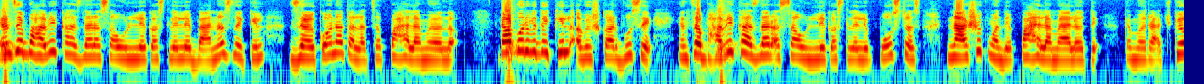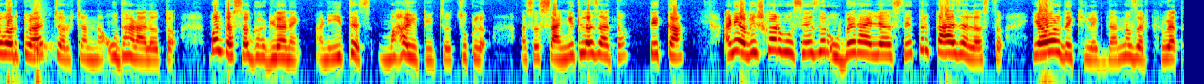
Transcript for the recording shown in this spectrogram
यांचे भावी खासदार असा उल्लेख असलेले बॅनर्स देखील झळकवण्यात आल्याचं पाहायला मिळालं. त्यापूर्वी देखील आविष्कार भुसे यांचा भावी खासदार असा उल्लेख असलेले पोस्टर्स नाशिकमध्ये पाहायला मिळाले होते. त्यामुळे राजकीय वर्तुळात चर्चांना उधाण आलं होतं. पण तसं घडलं नाही आणि इथेच महायुतीचं चुकलं. असं सांगितलं जातं ते का? आणि आविष्कार भुसे जर उभे राहिले असते तर काय झालं असतं? यावर देखील एकदा नजर फिरूयात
